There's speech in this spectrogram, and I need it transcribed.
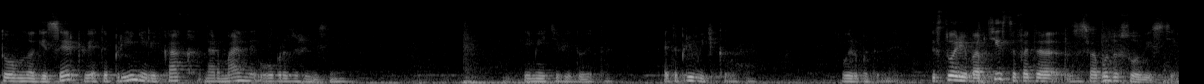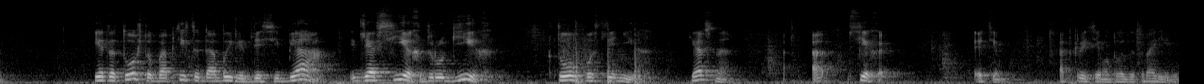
то многие церкви это приняли как нормальный образ жизни. Имейте в виду это. Это привычка уже выработанная. История баптистов – это за свободу совести. И это то, что баптисты добыли для себя и для всех других, кто после них. Ясно? А всех этим открытием оплодотворили.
